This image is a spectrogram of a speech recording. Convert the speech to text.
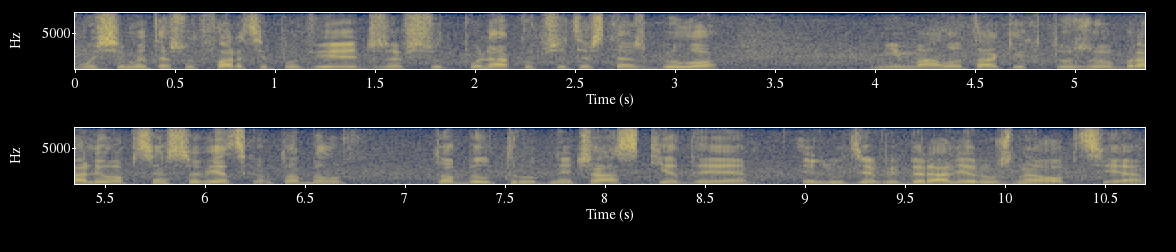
Musimy też otwarcie powiedzieć, że wśród Polaków przecież też było niemało takich, którzy obrali opcję sowiecką. To był, to był trudny czas, kiedy ludzie wybierali różne opcje.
